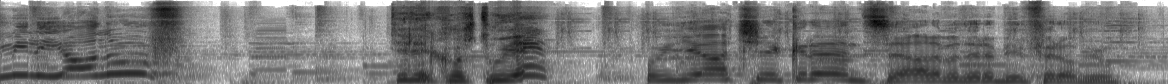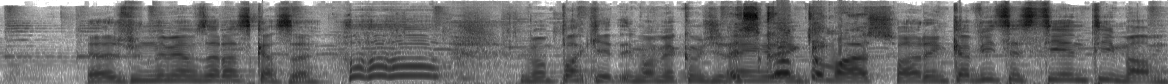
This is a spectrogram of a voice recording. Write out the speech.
milionów? Tyle kosztuje? O ja cię kręcę, ale będę rebirfy robił. Ja już będę miał zaraz kasę. Ha, ha, ha. I mam pakiet, i mam jakąś Ej, rę skąd to masz? A rękawice z TNT mam.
